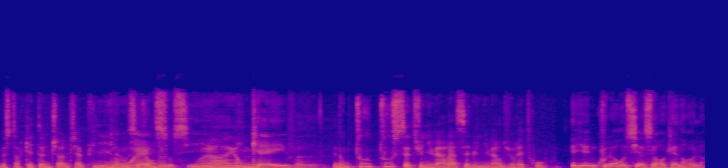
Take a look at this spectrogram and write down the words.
Buster Keaton, Charlie Chaplin, Tom ou ce genre de. aussi, Voilà, euh, et en- Cave. euh. Et donc tout, tout cet univers-là, c'est l'univers du rétro. Et il y a une couleur aussi assez rock'n'roll.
